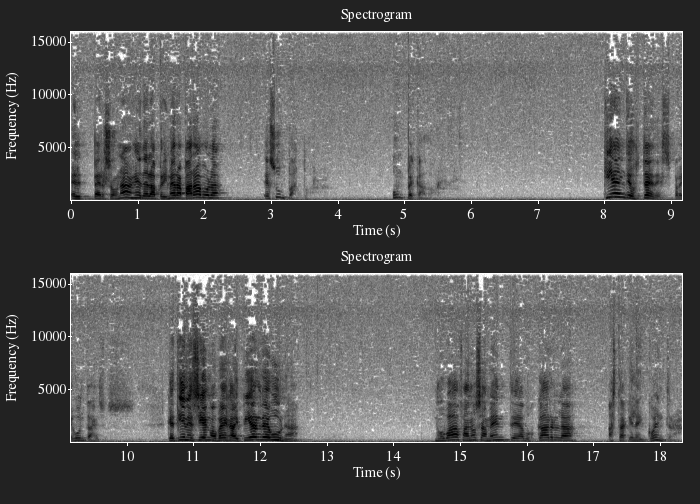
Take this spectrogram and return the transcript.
el personaje de la primera parábola es un pastor, un pecador. ¿Quién de ustedes, pregunta Jesús, que tiene cien ovejas y pierde una, no va afanosamente a buscarla hasta que la encuentra?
